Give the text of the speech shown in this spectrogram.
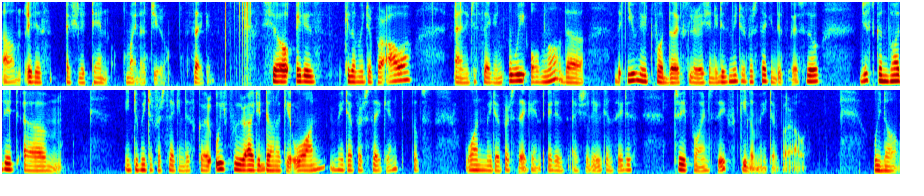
um, it is actually 10 minus 0 second. So it is kilometer per hour and it is second. We all know the the unit for the acceleration it is meter per second. So just convert it um, into meter per second square. If we write it down okay 1 meter per second oops 1 meter per second it is actually we can say it is 3.6 kilometer per hour. We know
